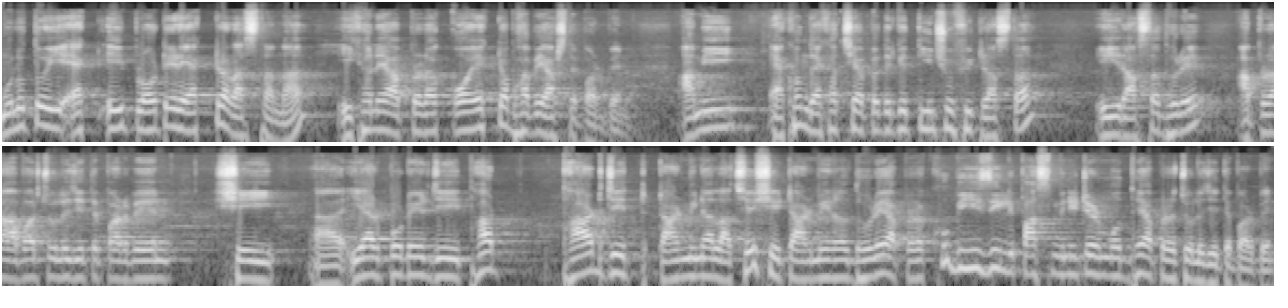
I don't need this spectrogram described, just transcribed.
মূলত এই এক, এই প্লটের একটা রাস্তা না, এখানে আপনারা কয়েকটা ভাবে আসতে পারবেন। আমি এখন দেখাচ্ছি আপনাদেরকে তিনশো ফিট রাস্তা। এই রাস্তা ধরে আপনারা আবার চলে যেতে পারবেন সেই এয়ারপোর্টের যে থার্ড থার্ড যে টার্মিনাল আছে, সেই টার্মিনাল ধরে আপনারা খুব ইজিলি পাঁচ মিনিটের মধ্যে আপনারা চলে যেতে পারবেন।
